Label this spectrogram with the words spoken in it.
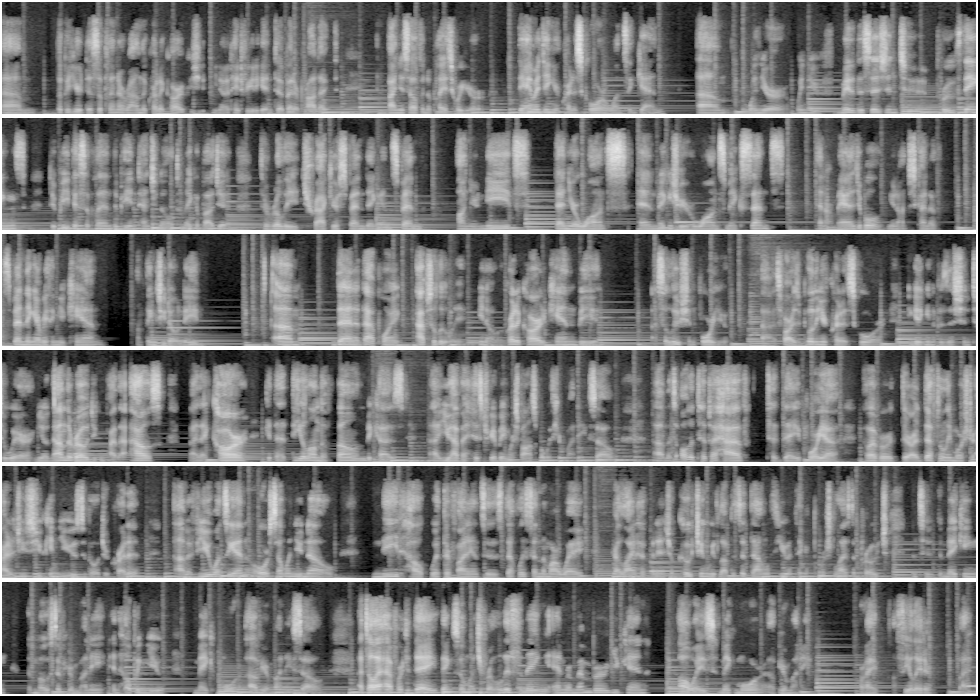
Um, look at your discipline around the credit card because you, you know I'd hate for you to get into a better product and find yourself in a place where you're damaging your credit score once again. Um, when you're when you've made a decision to improve things, to be disciplined, to be intentional, to make a budget, to really track your spending and spend on your needs, then your wants, and making sure your wants make sense and are manageable. You're not just kind of spending everything you can on things you don't need. Um, then at that point, absolutely, you know, a credit card can be a solution for you uh, as far as building your credit score and getting in a position to where, you know, down the road you can buy that house, buy that car, get that deal on the phone because uh, you have a history of being responsible with your money. So um, that's all the tips I have today for you. However, there are definitely more strategies you can use to build your credit. Um, if you, once again, or someone you know, need help with their finances, definitely send them our way at Lionhood Financial Coaching. We'd love to sit down with you and take a personalized approach into the making the most of your money and helping you make more of your money. So that's all I have for today. Thanks so much for listening, and remember, you can always make more of your money. All right, I'll see you later. Bye.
